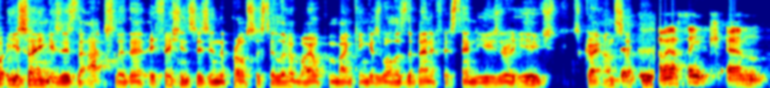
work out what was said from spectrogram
What you're saying is, is that actually the efficiencies in the process delivered by open banking, as well as the benefits to end user, are huge. It's a great answer. I mean, I think um,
